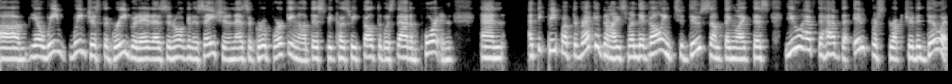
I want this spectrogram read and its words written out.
um, you know, we we just agreed with it as an organization and as a group working on this because we felt it was that important. And I think people have to recognize when they're going to do something like this, you have to have the infrastructure to do it.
